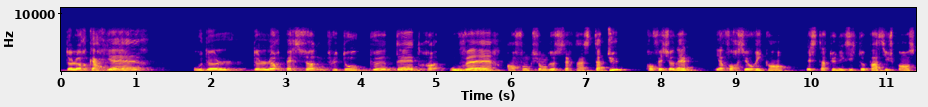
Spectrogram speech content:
de leur carrière ou de, de leur personne plutôt que d'être ouverts en fonction de certains statuts professionnels et a fortiori quand des statuts n'existent pas, si je pense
